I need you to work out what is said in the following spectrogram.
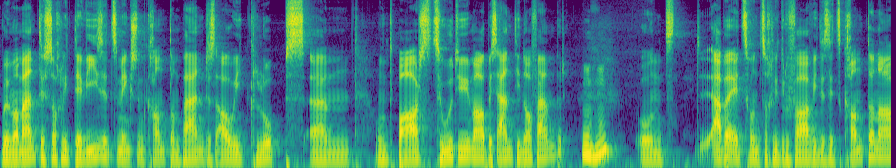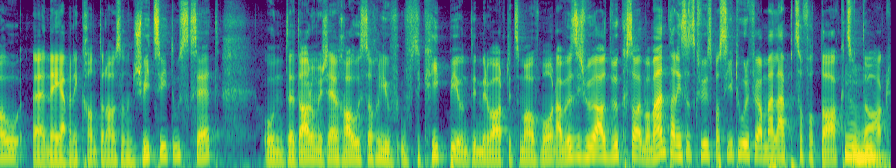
Weil im Moment ist so ein bisschen die Devise, zumindest im Kanton Bern, dass alle Clubs ähm, und Bars zutun, mal bis Ende November. Und eben, jetzt kommt es ein bisschen darauf an, wie das jetzt kantonal, äh, nein, eben nicht kantonal, sondern schweizweit aussieht. Und äh, darum ist einfach alles so ein bisschen auf, auf der Kippe und wir warten jetzt mal auf morgen. Aber es ist halt wirklich so, im Moment habe ich so das Gefühl, es passiert verdammt viel, man lebt so von Tag zu Tag.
